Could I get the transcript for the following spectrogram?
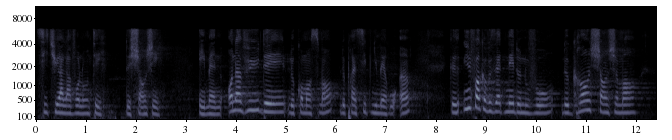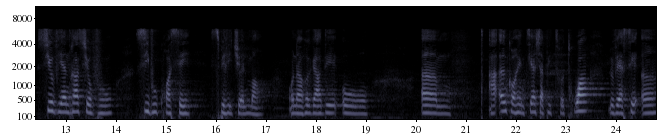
si tu as la volonté de changer. Amen. On a vu dès le commencement le principe numéro un, que une fois que vous êtes né de nouveau, le grand changement surviendra sur vous si vous croissez spirituellement. On a regardé au, euh, à 1 Corinthiens chapitre 3, le verset 1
